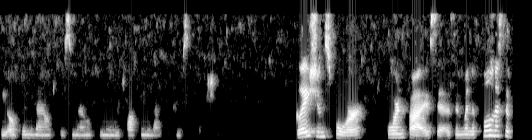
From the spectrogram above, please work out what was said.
he opened out his mouth, and we were talking about the crucifixion. Galatians 4, 4 and 5 says, And when the fullness of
